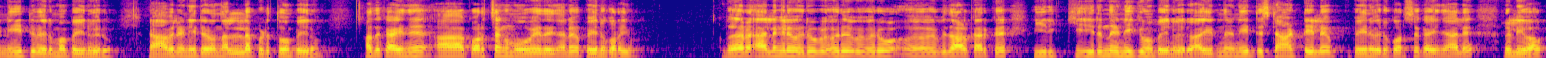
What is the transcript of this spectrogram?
എണീറ്റ് വരുമ്പോൾ പെയിൻ വരും. രാവിലെ എണീറ്റ് വരുമ്പോൾ നല്ല പിടുത്തവും പെയിനും അത് കഴിഞ്ഞ് കുറച്ചങ്ങ് മൂവ് ചെയ്ത് കഴിഞ്ഞാൽ പെയിന് കുറയും. വേറെ അല്ലെങ്കിൽ ഒരു ഒരു ഒരു വിധ ആൾക്കാർക്ക് ഇരിക്കി ഇരുന്ന് എണീക്കുമ്പോൾ പെയിൻ വരും. ആ ഇരുന്ന് എണീറ്റ് സ്റ്റാർട്ടിൽ പെയിൻ വരും. കുറച്ച് കഴിഞ്ഞാൽ റിലീവ് ആവും.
